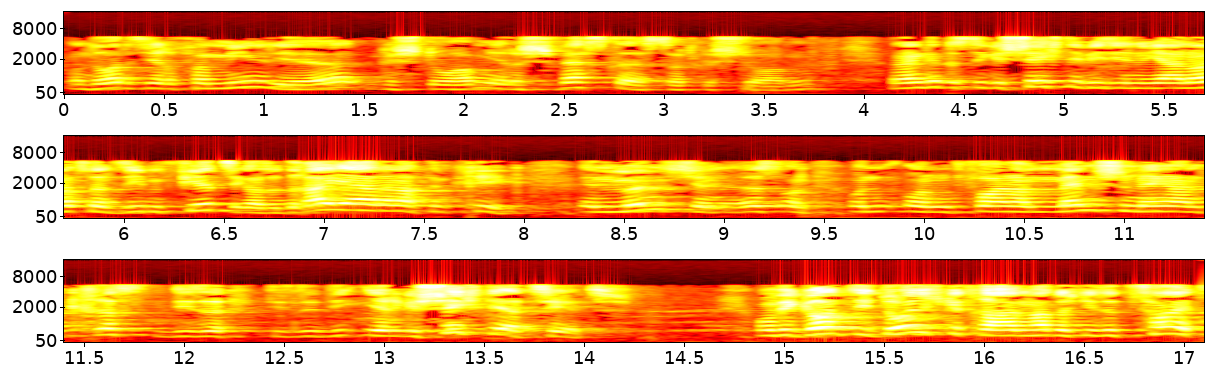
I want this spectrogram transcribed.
und dort ist ihre Familie gestorben, ihre Schwester ist dort gestorben. Und dann gibt es die Geschichte, wie sie im Jahr 1947, also drei Jahre nach dem Krieg, in München ist und, und, und vor einer Menschenmenge an Christen diese, diese, die, ihre Geschichte erzählt. Und wie Gott sie durchgetragen hat durch diese Zeit.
